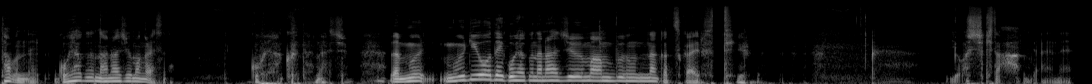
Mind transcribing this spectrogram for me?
多分ね、570万ぐらいですね。570だ無無料で570万分なんか使えるっていう。よし来たみたいなね。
